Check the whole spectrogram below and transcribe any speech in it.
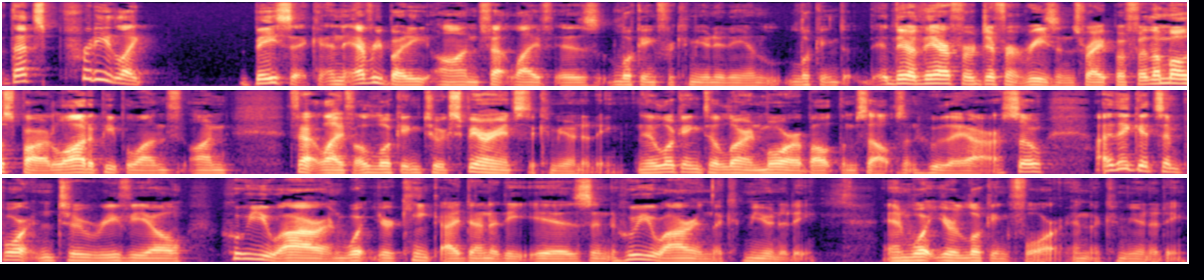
that's pretty like basic and everybody on FetLife is looking for community and looking to, they're there for different reasons, right? But for the most part, a lot of people on on FetLife are looking to experience the community. They're looking to learn more about themselves and who they are. So I think it's important to reveal who you are and what your kink identity is and who you are in the community and what you're looking for in the community.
